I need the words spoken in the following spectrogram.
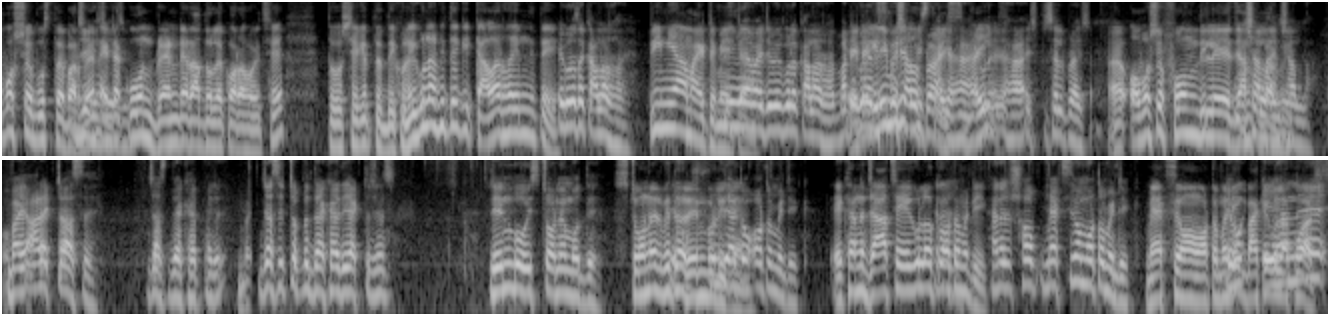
অবশ্যই বুঝতে পারবেন এটা কোন ব্র্যান্ডের আদলে করা হয়েছে। তো সেক্ষেত্রে দেখুন এগুলোর ভিতরে কি কালার হয় এমনিতে? এগুলোতে কালার হয়। প্রিমিয়াম আইটেম প্রিমিয়াম আইটেম এগুলো কালার হয় বাট এটা এগুলো থাকে price, হ্যাঁ ভাই? হ্যাঁ স্পেশাল প্রাইস অবশ্যই ফোন দিলে জানতে ইনশাআল্লাহ ইনশাআল্লাহ ভাই আরেকটা আছে। জাস্ট দেখা আপনাদের। জাস্ট একটু আপনি দিই একটা জিনিস। রেনবো স্টোনের মধ্যে। স্টোনের ভিতরে রেনবো ডিজাইন একটা অটোমেটিক এখানে যা আছে এগুলো কি অটোমেটিক এখানে সব ম্যাক্সিমাম অটোমেটিক ম্যাক্সিমাম অটোমেটিক বাকিগুলো কোয়ার্স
